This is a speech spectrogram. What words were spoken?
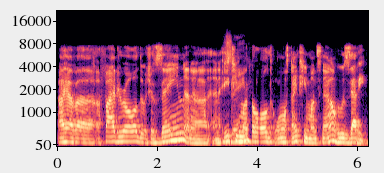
I have a, a five year old, which is Zane, and a, an 18 month old, almost 19 months now, who's Zevi.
